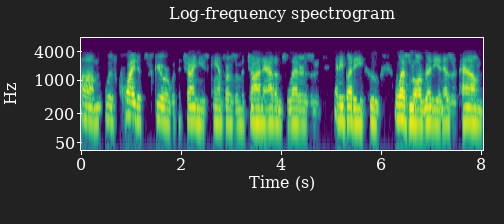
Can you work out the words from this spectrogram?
um, was quite obscure with the Chinese cantos and the John Adams letters and anybody who wasn't already an Ezra Pound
